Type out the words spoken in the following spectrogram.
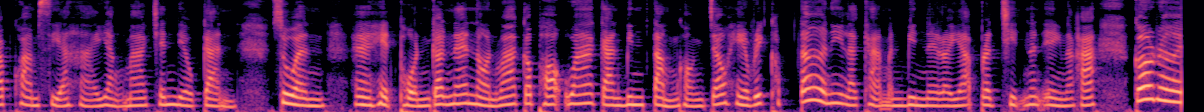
รับความเสียหายอย่างมากเช่นเดียวกัน ส่วนเหตุผลก็แน่นอนว่าก็เพราะว่าการบินต่ำของเจ้าเฮลิคอป ตอร์นี่แหละค่ะ มันบินในระยะประชิดนั่นเองนะคะ ก็เลย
